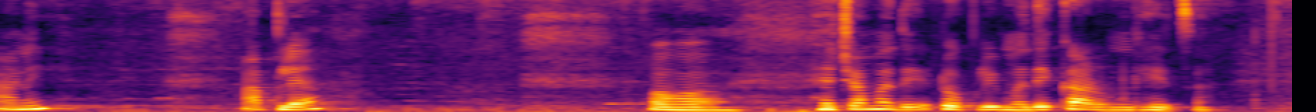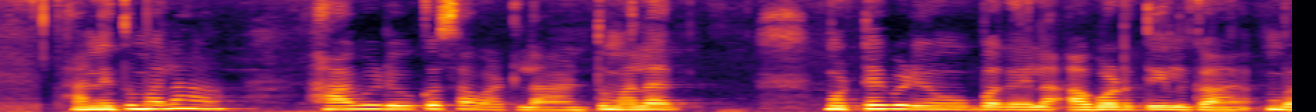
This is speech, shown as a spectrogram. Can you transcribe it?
आणि आपल्या ह्याच्यामध्ये टोपलीमध्ये काढून घ्यायचं. आणि तुम्हाला हा व्हिडिओ कसा वाटला आणि तुम्हाला मोठे व्हिडिओ बघायला आवडतील का? ब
